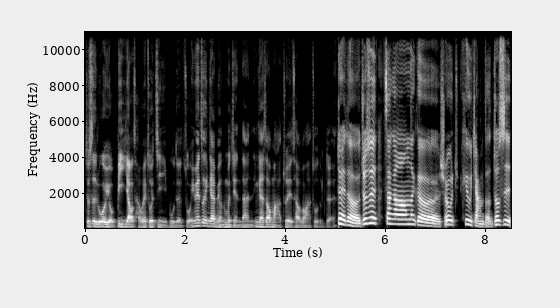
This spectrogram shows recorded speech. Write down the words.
就是如果有必要才会做进一步的做，因为这应该没有那么简单，应该是要麻醉才有办法做，对不对？对的，就是像刚刚那个 Show Q 讲的，就是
